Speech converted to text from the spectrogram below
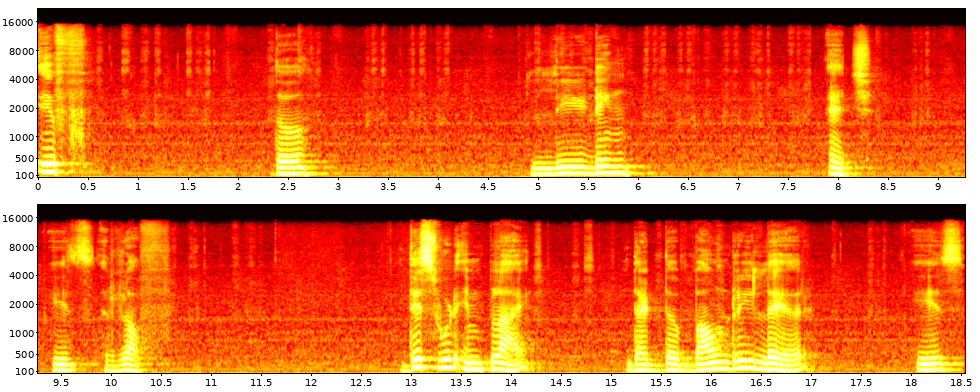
if the leading edge is rough. This would imply that the boundary layer is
